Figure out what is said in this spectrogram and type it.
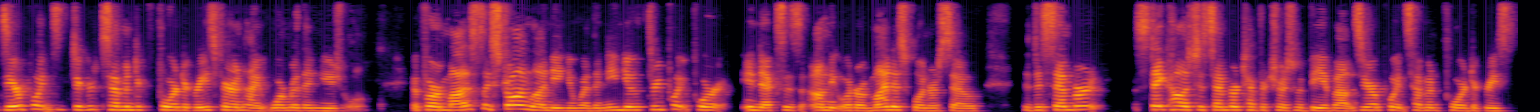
0.74 degrees Fahrenheit warmer than usual. And for a modestly strong La Nina, where the Nino 3.4 index is on the order of minus one or so, the December, State College December temperatures would be about 0.74 degrees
